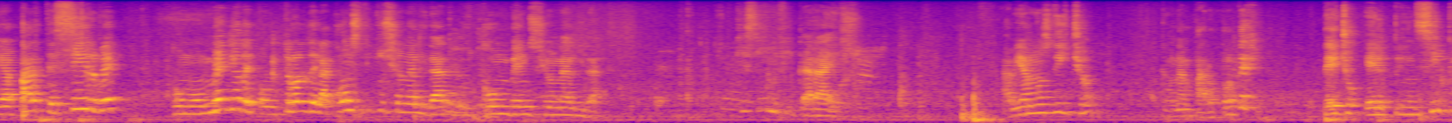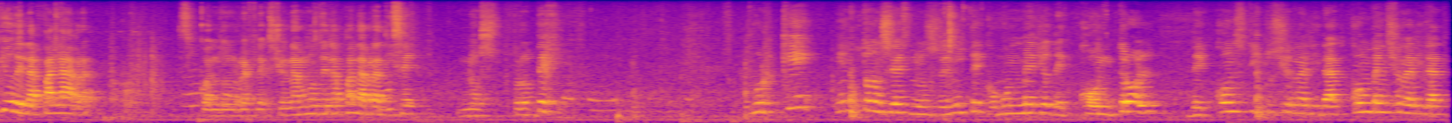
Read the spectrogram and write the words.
que aparte sirve como medio de control de la constitucionalidad y convencionalidad. ¿Qué significará eso? Habíamos dicho que un amparo protege. De hecho, el principio de la palabra cuando reflexionamos de la palabra, dice, nos protege. ¿Por qué entonces nos remite como un medio de control de constitucionalidad, convencionalidad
